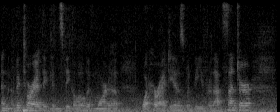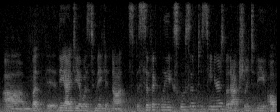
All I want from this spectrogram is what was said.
And Victoria, I think, can speak a little bit more to what her ideas would be for that center. Um, but i- the idea was to make it not specifically exclusive to seniors, but actually to be of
